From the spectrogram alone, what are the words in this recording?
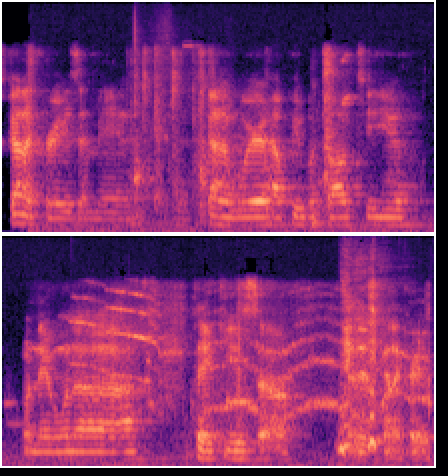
It's kind of crazy, man. It's kind of weird how people talk to you when they want to uh, pick you, so it is kind of crazy.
